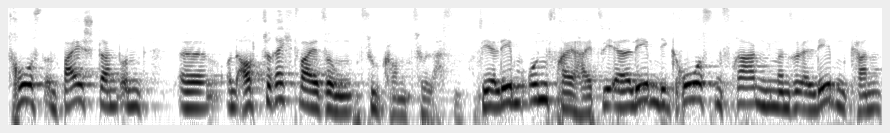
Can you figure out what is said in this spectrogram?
Trost und Beistand und, äh, und auch Zurechtweisung zukommen zu lassen. Sie erleben Unfreiheit, sie erleben die großen Fragen, die man so erleben kann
